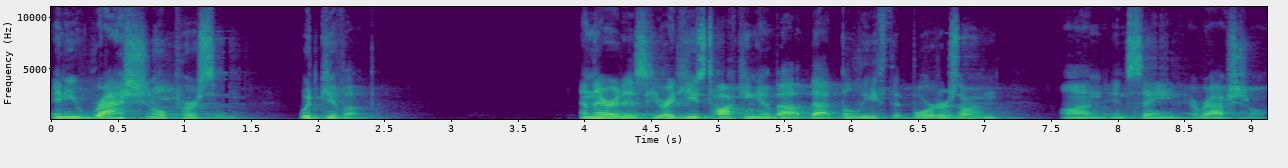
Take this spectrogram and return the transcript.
any rational person would give up. And there it is, right? He's talking about that belief that borders on on insane, irrational.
